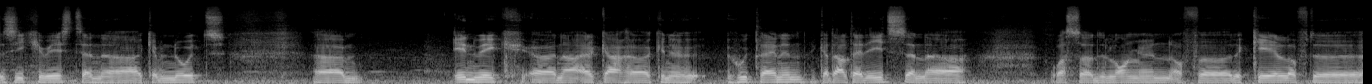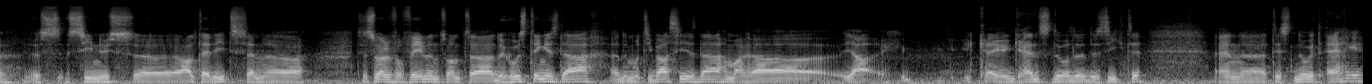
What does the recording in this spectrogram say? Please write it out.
ziek geweest en ik heb nooit um, één week na elkaar kunnen goed trainen. Ik had altijd iets en was de longen of de keel of de sinus, altijd iets. En, het is wel vervelend, want de goesting is daar, de motivatie is daar, maar ja, ik krijg een grens door de, de ziekte. En het is nooit erg,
